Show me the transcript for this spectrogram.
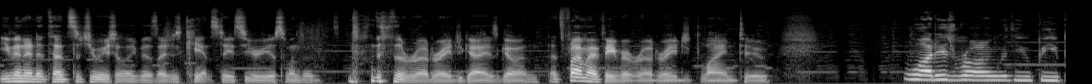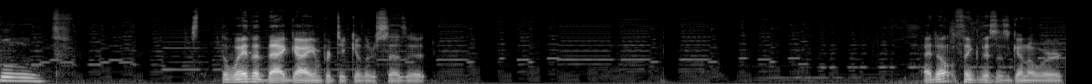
Even in a tense situation like this, I just can't stay serious when the the road rage guy is going. That's probably my favorite road rage line too. What is wrong with you people? The way that that guy in particular says it. I don't think this is gonna work.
